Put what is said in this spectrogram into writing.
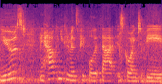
used. I mean, how can you convince people that that is going to be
